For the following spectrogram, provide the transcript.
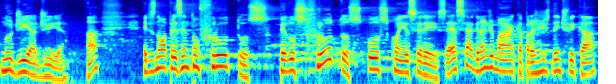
no dia a dia. Tá? Eles não apresentam frutos, pelos frutos os conhecereis. Essa é a grande marca para a gente identificar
